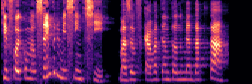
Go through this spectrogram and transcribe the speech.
Que foi como eu sempre me senti, mas eu ficava tentando me adaptar.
